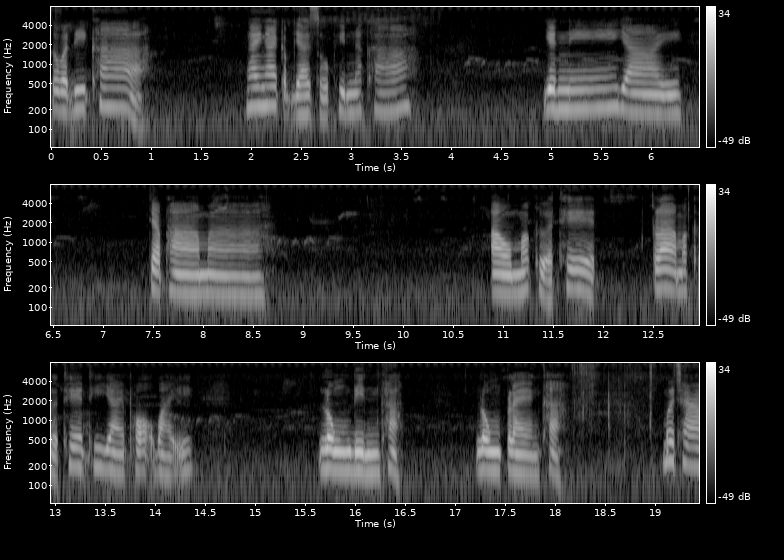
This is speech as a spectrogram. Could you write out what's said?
สวัสดีค่ะ ง่ายๆกับยายโสพินนะคะ เย็นนี้ยายจะพามา เอามะเขือเทศ กล้ามะเขือเทศที่ยายเพาะไว้ ลงดินค่ะ ลงแปลงค่ะ เมื่อเช้า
